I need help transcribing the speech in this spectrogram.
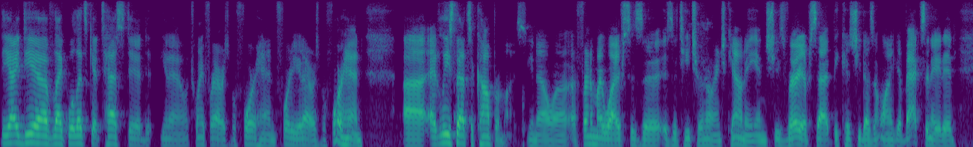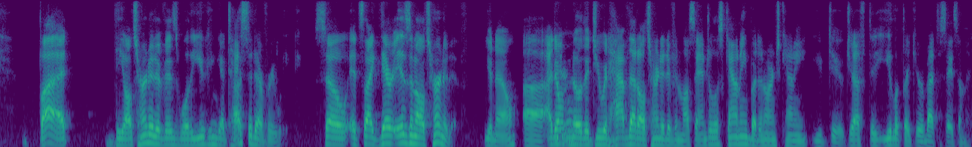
the idea of like, well, let's get tested, you know, 24 hours beforehand, 48 hours beforehand. Uh, at least that's a compromise. You know, uh, a friend of my wife's is a is a teacher in Orange County, and she's very upset because she doesn't want to get vaccinated. But the alternative is, well, you can get tested every week. So it's like there is an alternative. You know, uh, I don't Yeah. know that you would have that alternative in Los Angeles County, but in Orange County, you do. Jeff, you look like you were about to say something.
